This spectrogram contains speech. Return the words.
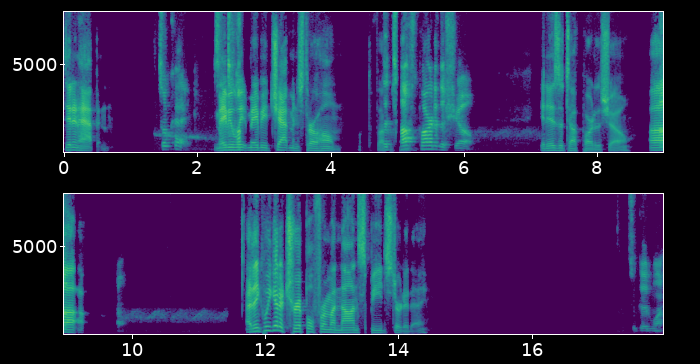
Didn't happen. It's okay. It's maybe tough- we maybe Chapman's throw home. What the fuck? the tough part of the show. It is a tough part of the show. Uh, I think we get a triple from a non-speedster today. It's a good one.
